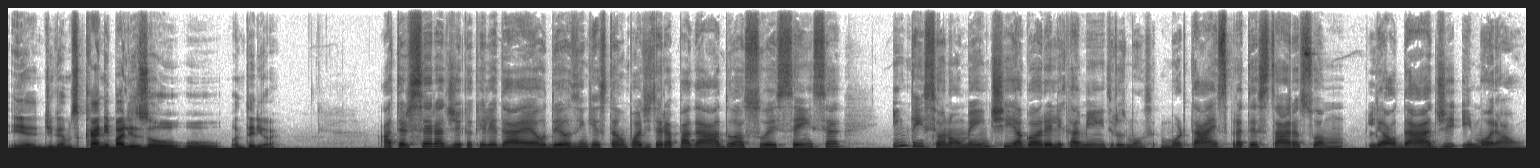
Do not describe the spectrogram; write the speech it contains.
eh, digamos, canibalizou o anterior. A terceira dica que ele dá é: o deus em questão pode ter apagado a sua essência intencionalmente e agora ele caminha entre os mo- mortais para testar a sua lealdade e moral.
